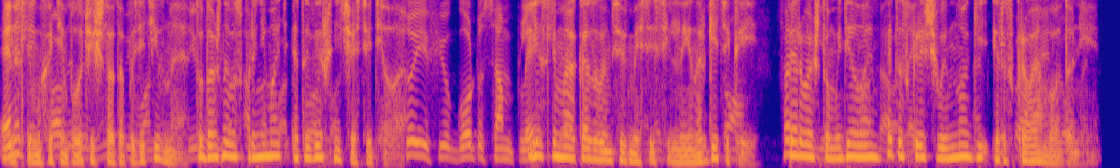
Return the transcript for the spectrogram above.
Если мы хотим получить что-то позитивное, то должны воспринимать это верхней частью тела. Если мы оказываемся вместе с сильной энергетикой, первое, что мы делаем, это скрещиваем ноги и раскрываем ладони.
